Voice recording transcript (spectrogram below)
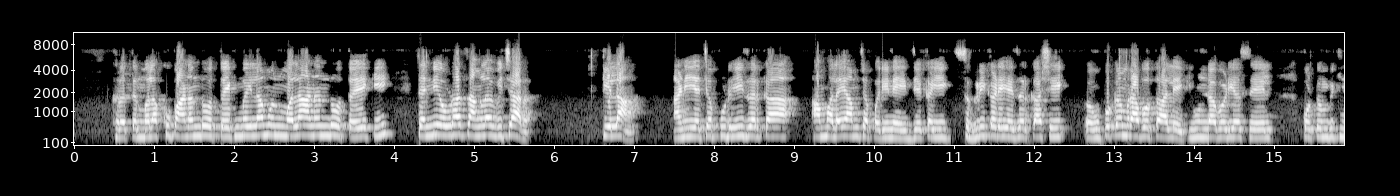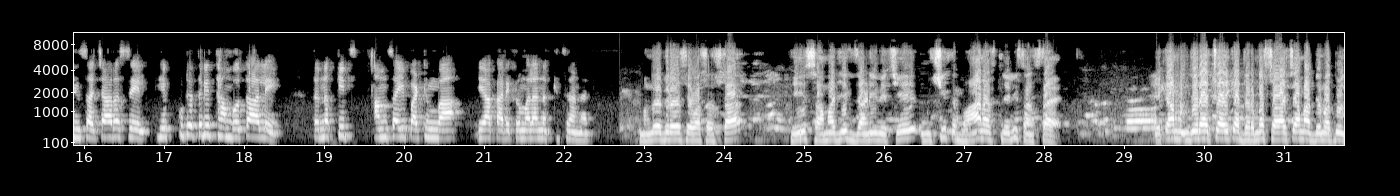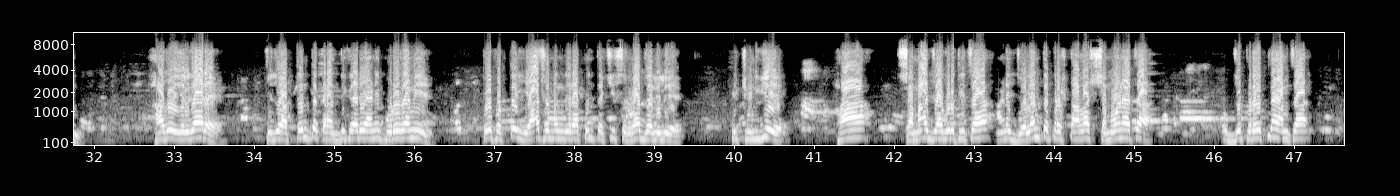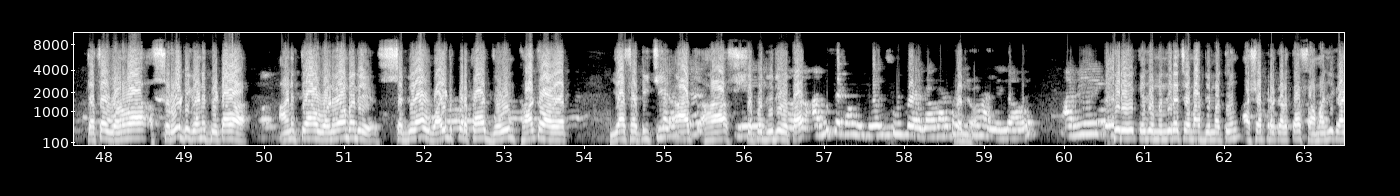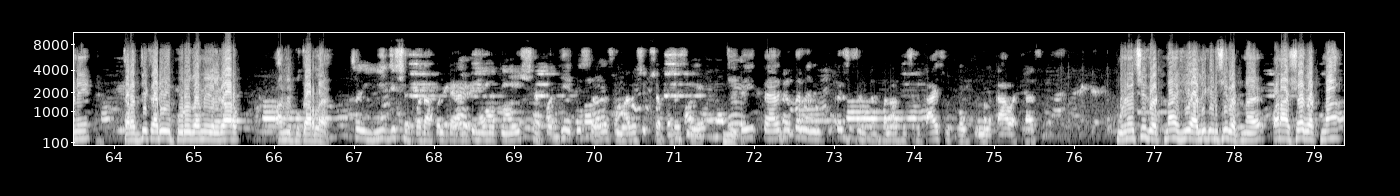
खरं तर मला खूप आनंद होतोय. एक महिला म्हणून मला आनंद होतोय की त्यांनी एवढा चांगला विचार केला आणि याच्या पुढेही जर का आम्हालाही आमच्या परीने जे काही सगळीकडे हे जर का असे उपक्रम राबवता आले की हुंडाबळी असेल कौटुंबिक हिंसाचार असेल हे कुठेतरी थांबवता आले तर नक्कीच आमचाही पाठिंबा या कार्यक्रमाला नक्कीच राहणार. मंगळग्रह सेवा संस्था ही सामाजिक जाणीवेचे उचित भान असलेली संस्था आहे. एका मंदिराच्या एका धर्मस्थळाच्या माध्यमातून हा जो एल्गार आहे की जो अत्यंत क्रांतिकारी आणि पुरोगामी आहे तो फक्त याच मंदिरातून त्याची सुरुवात झालेली आहे. ही ठिणगी आहे. हा समाज जागृतीचा आणि ज्वलंत प्रश्नाला शमवण्याचा जो प्रयत्न आहे आमचा त्याचा वणवा सर्व ठिकाणी पेटावा आणि त्या वणव्यामध्ये सगळ्या वाईट प्रथा जळून खाक व्हाव्यात. यासाठीची आज हा शपथविधी होता. सर्व धन्यवाद. आहोत. मंदिराच्या माध्यमातून अशा प्रकारचा सामाजिक आणि क्रांतिकारी पुरोगामी एल्गार आम्ही पुकारलाय. सर ही जी शपथ आपण तयार केलेली होती ही शपथ जी आहे ती सर्वसमावेशक शपथ अशी आहे जी. तर ही तयार करताना नेमकी कशी संकल्पना होती? सर काय सुचलं तुम्हाला काय वाटलं असं पुण्याची घटना ही अलीकडची घटना आहे पण अशा घटना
